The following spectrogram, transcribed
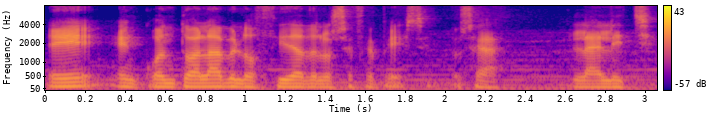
eh, en cuanto a la velocidad de los FPS. O sea, la leche.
